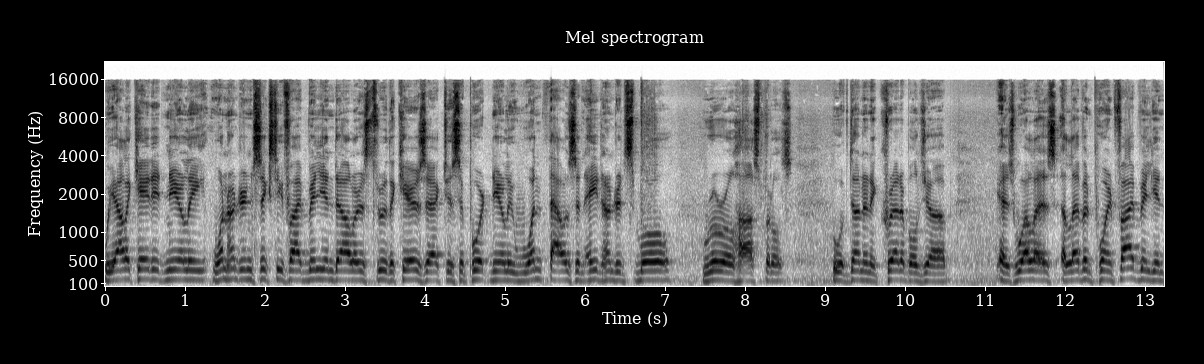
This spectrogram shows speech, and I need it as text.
We allocated nearly $165 million through the CARES Act to support nearly 1,800 small rural hospitals who have done an incredible job, as well as $11.5 million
